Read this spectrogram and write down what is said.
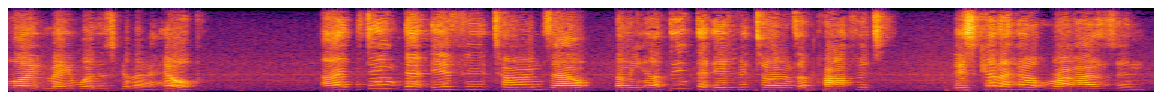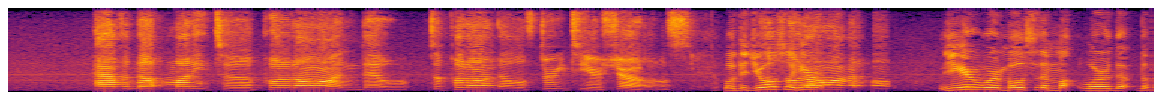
Floyd Mayweather is gonna help, I think that if it turns out, I mean, I think that if it turns a profit, it's gonna help Rise and have enough money to put on those to put on those three tier shows. Well, did you also hear? on Did you hear where most of the where the, the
